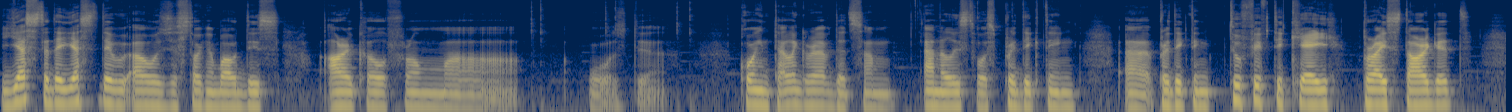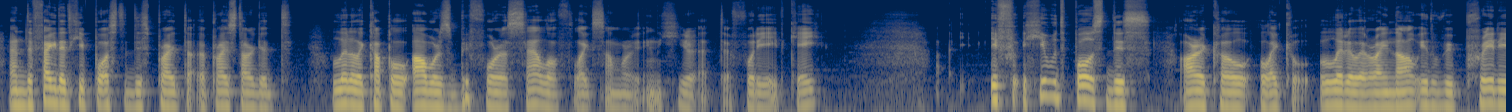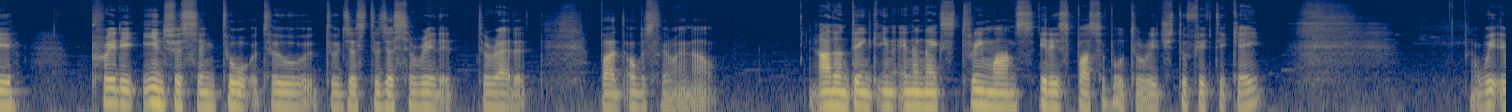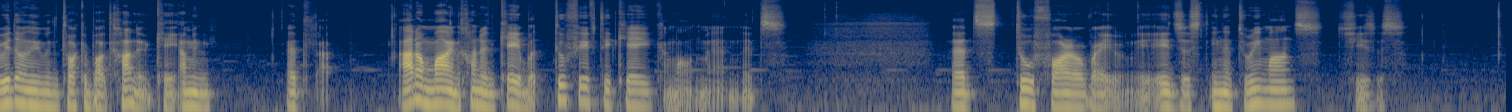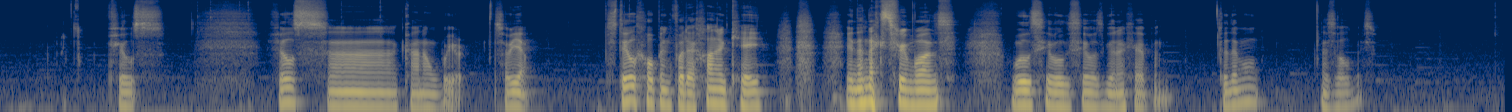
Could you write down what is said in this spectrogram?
yesterday, yesterday I was just talking about this article from uh, was the Cointelegraph that some analyst was predicting uh, predicting 250k price target, and the fact that he posted this price uh, price target literally a couple hours before a sell-off, like somewhere in here at 48k. If he would post this article like literally right now, it would be pretty pretty interesting to to to just to just read it to read it. But obviously right now I don't think in in the next three months it is possible to reach 250k we we don't even talk about 100k I mean it, I don't mind 100k but 250k come on man. It's that's too far away it's just in a three months Jesus feels feels uh, kind of weird. So yeah, still hoping for the 100k in the next three months. We'll see. We'll see what's gonna happen. To the moon, as always.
